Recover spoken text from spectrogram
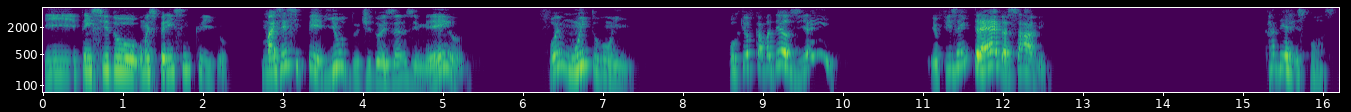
E tem sido uma experiência incrível. Mas esse período de dois anos e meio foi muito ruim. Porque eu ficava, Deus, e aí? Eu fiz a entrega, sabe? Cadê a resposta?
